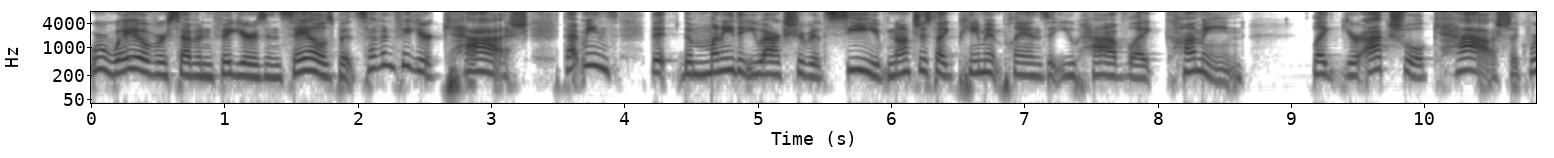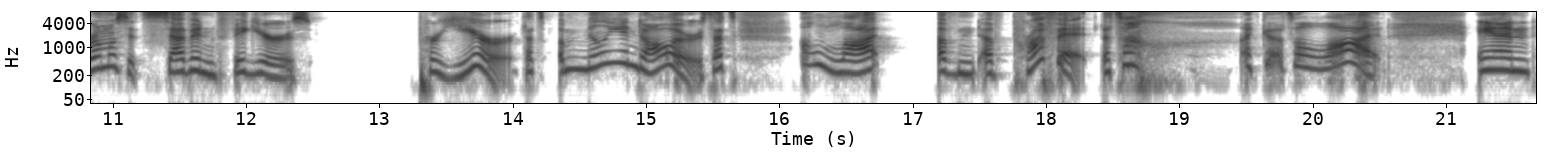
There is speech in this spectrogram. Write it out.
we're way over seven figures in sales, but seven figure cash. That means that the money that you actually receive, not just like payment plans that you have like coming, like your actual cash, like we're almost at seven figures per year. That's a million dollars. That's a lot of, of profit. That's a like that's a lot. And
